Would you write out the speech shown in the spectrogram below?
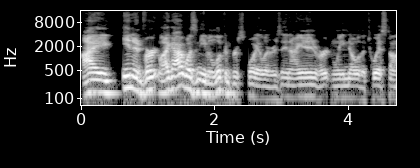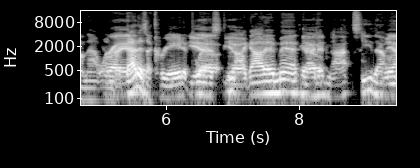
I inadvertently, like, I wasn't even looking for spoilers, and I inadvertently know the twist on that one. Right. that is a creative Yeah, twist. yeah. I gotta admit. Yeah, I did not see that Yeah,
